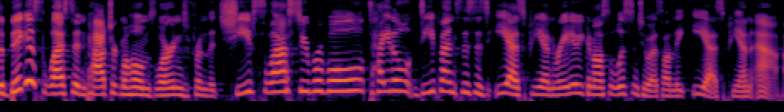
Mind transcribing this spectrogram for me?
the biggest lesson Patrick Mahomes learned from the Chiefs' last Super Bowl title defense. This is ESPN Radio. You can also listen to us on the ESPN app.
